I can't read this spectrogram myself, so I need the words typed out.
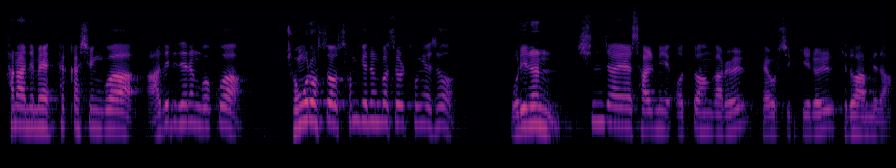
하나님의 택하심과 아들이 되는 것과 종으로서 섬기는 것을 통해서 우리는 신자의 삶이 어떠한가를 배울 수 있기를 기도합니다.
